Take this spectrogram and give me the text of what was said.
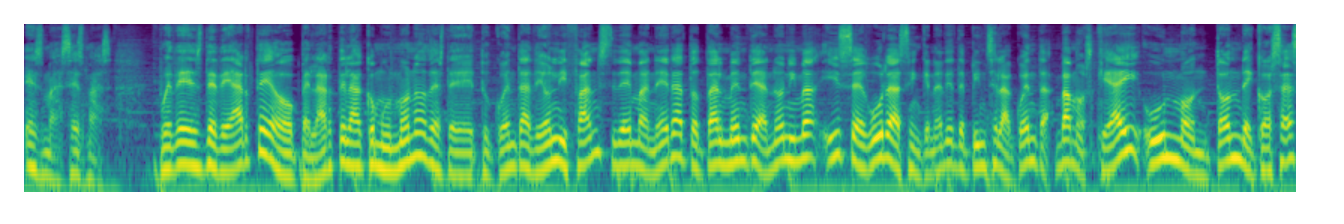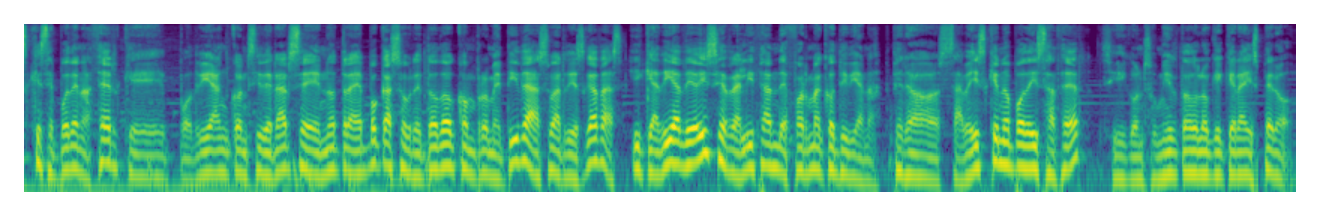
Es más, es más, puedes dedearte o pelártela como un mono desde tu cuenta de OnlyFans de manera totalmente anónima y segura sin que nadie te pinche la cuenta. Vamos, que hay un montón de cosas que se pueden hacer que podrían considerarse en otra época sobre todo comprometidas o arriesgadas y que a día de hoy se realizan de forma cotidiana. Pero ¿sabéis qué no podéis hacer? Sí, consumir todo lo que queráis, pero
